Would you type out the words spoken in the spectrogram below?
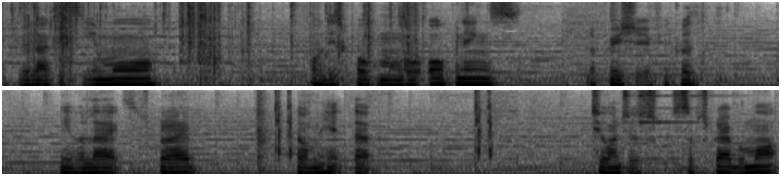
if you'd like to see more of these pokemon go openings appreciate if you could leave a like subscribe. Help me hit that 200 subscriber mark.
